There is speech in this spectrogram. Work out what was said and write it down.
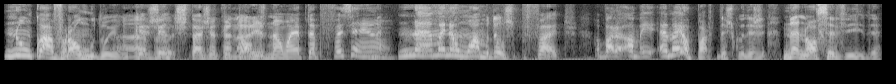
nunca haverá um modelo Ah, que a gente pois. esteja Canárias totalmente... não é da perfeição. Não, mas não há modelos perfeitos. A maior parte das coisas na nossa vida,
